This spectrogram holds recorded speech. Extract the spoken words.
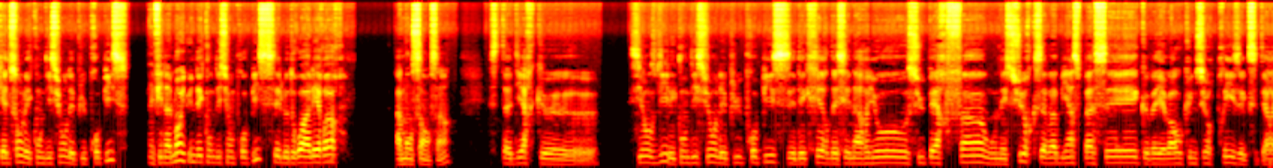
quelles sont les conditions les plus propices? Et finalement, une des conditions propices, c'est le droit à l'erreur, à mon sens. Hein. C'est-à-dire que si on se dit les conditions les plus propices, c'est d'écrire des scénarios super fins où on est sûr que ça va bien se passer, que va y avoir aucune surprise, etc.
